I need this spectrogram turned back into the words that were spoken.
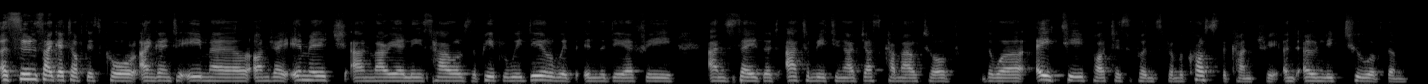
as soon as I get off this call, I'm going to email Andre Image and Maria Elise Howells, the people we deal with in the DFE, and say that at a meeting I've just come out of, there were 80 participants from across the country and only two of them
